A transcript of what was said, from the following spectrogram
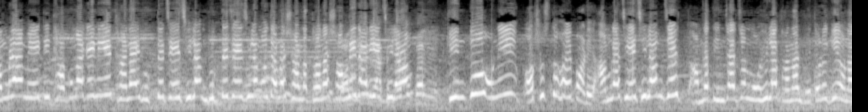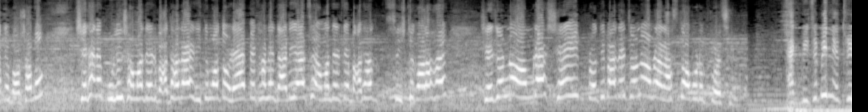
আমরা মেয়েটি ঠাকুমাকে নিয়ে থানায় ঢুকতে চেয়েছিলাম ঢুকতে চেয়েছিলাম বলতে আমরা থানার সামনে দাঁড়িয়েছিলাম, কিন্তু উনি অসুস্থ হয়ে পড়ে। আমরা চেয়েছিলাম যে আমরা তিন, চারজন মহিলা থানার ভেতরে গিয়ে ওনাকে বসাবো। সেখানে পুলিশ আমাদের বাধা দেয়, রীতিমতো র্যাব এখানে দাঁড়িয়ে আছে, আমাদেরকে বাধা সৃষ্টি করা হয়। সেজন্য আমরা সেই প্রতিবাদের জন্য আমরা রাস্তা অবরোধ করেছি। এক বিজেপি নেত্রী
